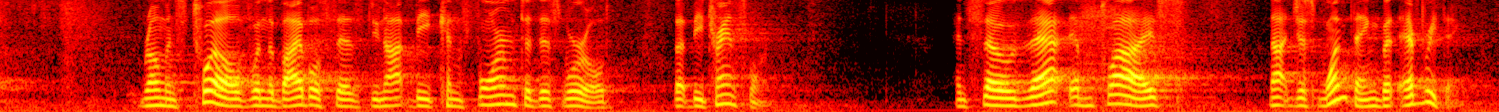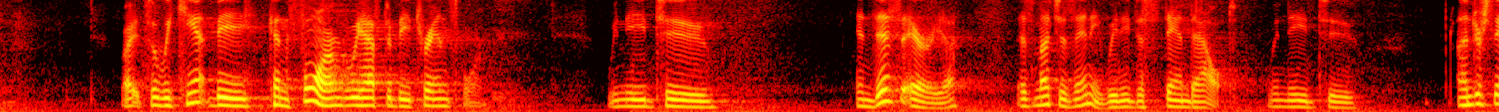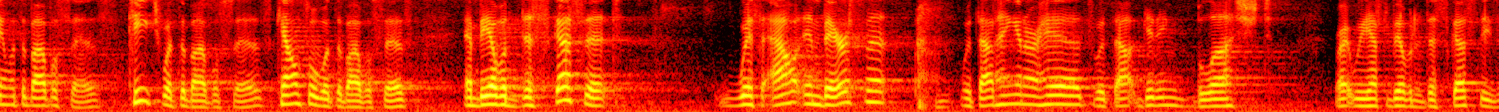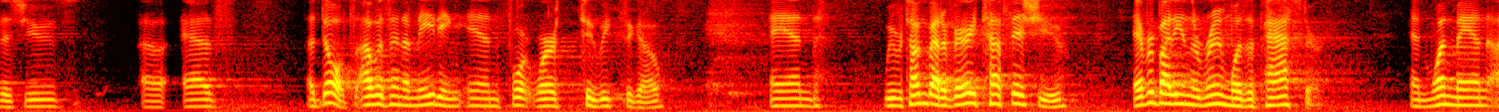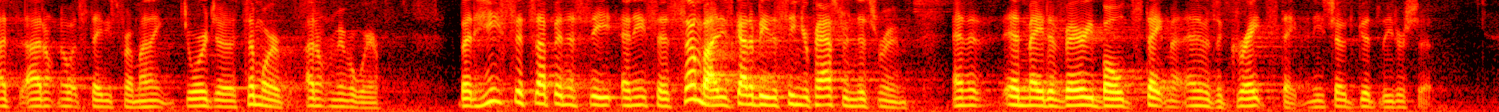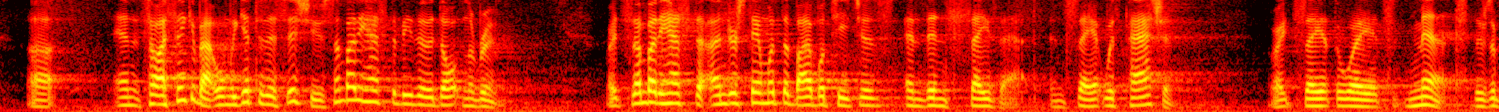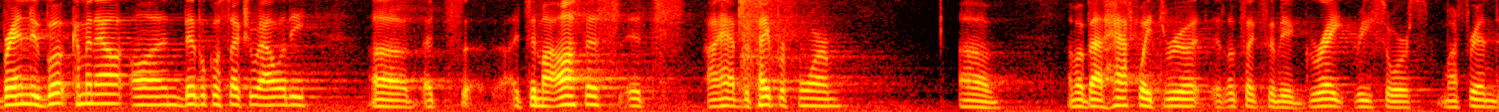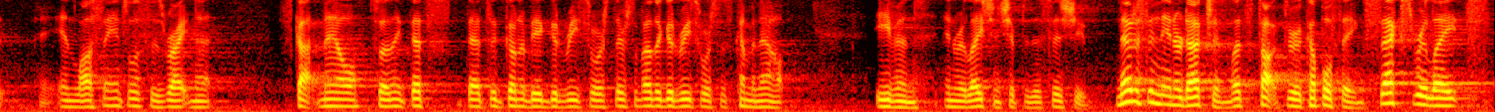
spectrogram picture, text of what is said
Romans 12 when the Bible says, Do not be conformed to this world, but be transformed. And so that implies not just one thing, but everything. Right? So we can't be conformed, we have to be transformed. We need to, in this area, as much as any, we need to stand out. We need to understand what the Bible says, teach what the Bible says, counsel what the Bible says, and be able to discuss it without embarrassment, without hanging our heads, without getting blushed. Right? We have to be able to discuss these issues uh, as adults. I was in a meeting in Fort Worth two weeks ago, and we were talking about a very tough issue. Everybody in the room was a pastor. And one man, I, I don't know what state he's from, I think Georgia, somewhere, I don't remember where. But he sits up in his seat and he says, Somebody's got to be the senior pastor in this room. And it, it made a very bold statement, and it was a great statement. He showed good leadership. Uh, and so I think about when we get to this issue, somebody has to be the adult in the room. Right? Somebody has to understand what the Bible teaches and then say that and say it with passion right? Say it the way it's meant. There's a brand new book coming out on biblical sexuality. Uh, it's, it's in my office. It's, I have the paper form. Um, I'm about halfway through it. It looks like it's going to be a great resource. My friend in Los Angeles is writing it, Scott Mehl. So I think that's, that's going to be a good resource. There's some other good resources coming out, even in relationship to this issue. Notice in the introduction, let's talk through a couple of things. Sex relates,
